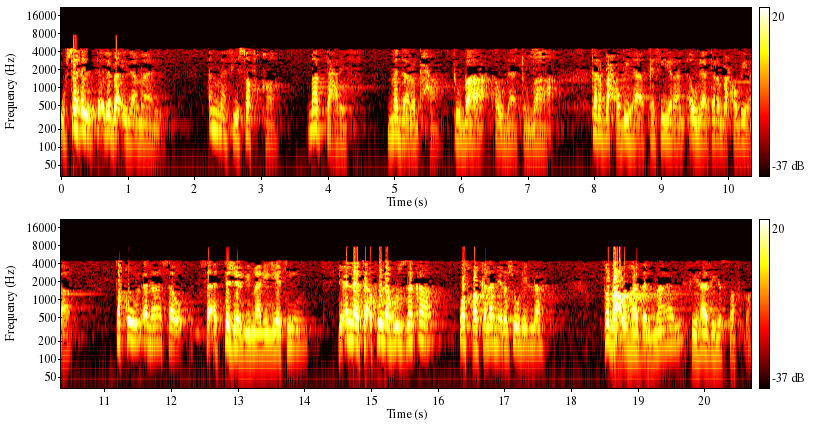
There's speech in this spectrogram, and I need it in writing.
وسهل تقلبها إلى مال. أما في صفقة ما بتعرف مدى ربحها تباع أو لا تباع. تربح بها كثيرا أو لا تربح بها. تقول أنا سأتجر بمال اليتيم لئلا تأكله الزكاة. وفق كلام رسول الله. تضع هذا المال في هذه الصفقة.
